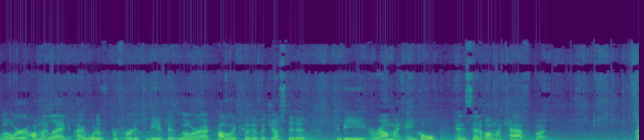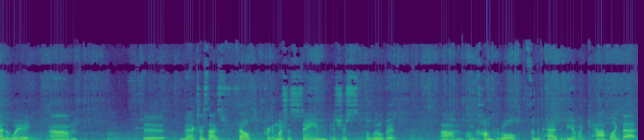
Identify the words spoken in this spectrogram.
lower on my leg. I would have preferred it to be a bit lower. I probably could have adjusted it to be around my ankle instead of on my calf, but either way, um, the, the exercise felt pretty much the same. It's just a little bit um, uncomfortable for the pad to be on my calf like that.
